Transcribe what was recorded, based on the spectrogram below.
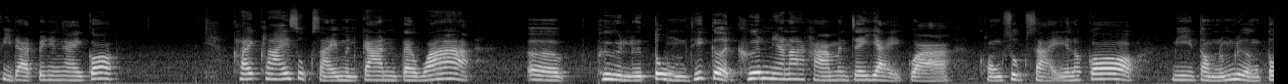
ฝีดาษเป็นยังไงก็ คล้ายๆ สุกใสเหมือนกัน แต่ว่าผื่นหรือตุ่มที่เกิดขึ้นเนี่ยนะคะ มันจะใหญ่กว่าของสุกใสแล้วก็ มีต่อมน้ำเหลืองโต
